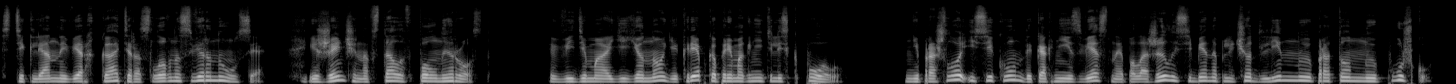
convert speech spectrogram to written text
Стеклянный верх катера словно свернулся, и женщина встала в полный рост. Видимо, ее ноги крепко примагнитились к полу. Не прошло и секунды, как неизвестная положила себе на плечо длинную протонную пушку,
